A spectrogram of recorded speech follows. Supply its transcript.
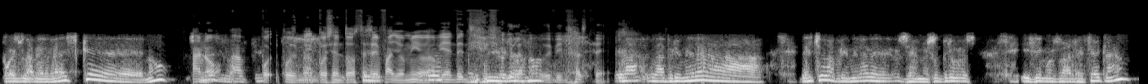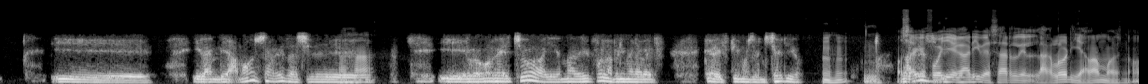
Pues la verdad es que no. Ah, no. Ah, pues, pues, pues, entonces es fallo mío. Había entendido que la modificaste. La, la, primera, de hecho, la primera vez, o sea, nosotros hicimos la receta y, y la enviamos, ¿sabes? Así, y luego, de hecho, ahí en Madrid fue la primera vez que la hicimos en serio. O sea, que fue llegar y besarle la gloria, vamos, ¿no?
